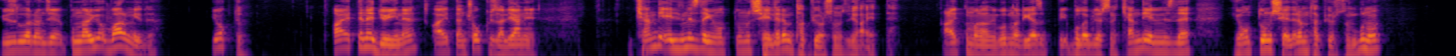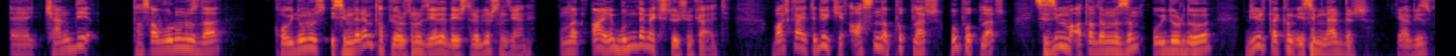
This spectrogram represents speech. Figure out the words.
yüzyıllar önce bunlar yok, var mıydı? Yoktu. Ayette ne diyor yine? Ayetten çok güzel yani kendi elinizle yonttuğunuz şeylere mi tapıyorsunuz diyor ayette. Ayet numaralarını bunları yazıp bulabilirsiniz. Kendi elinizle yonttuğunuz şeylere mi tapıyorsunuz? Bunu e, kendi tasavvurunuzda koyduğunuz isimlere mi tapıyorsunuz diye de değiştirebilirsiniz yani. Bunlar aynı bunu demek istiyor çünkü ayet. Başka ayette diyor ki aslında putlar, bu putlar sizin ve atalarınızın uydurduğu bir takım isimlerdir. Ya biz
